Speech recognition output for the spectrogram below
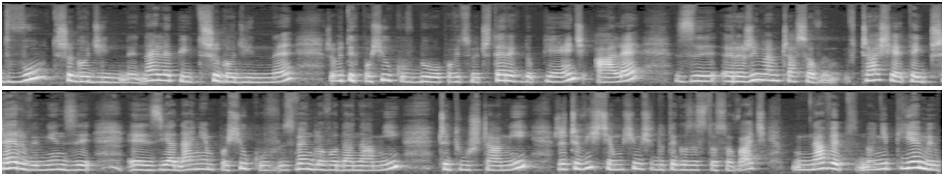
2-3 godzinny, najlepiej 3 godzinny, żeby tych posiłków było powiedzmy 4 do 5, ale z reżimem czasowym. W czasie tej przerwy między e, zjadaniem posiłków z węglowodanami czy tłuszczami, rzeczywiście musimy się do tego zastosować. Nawet no, nie pijemy,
